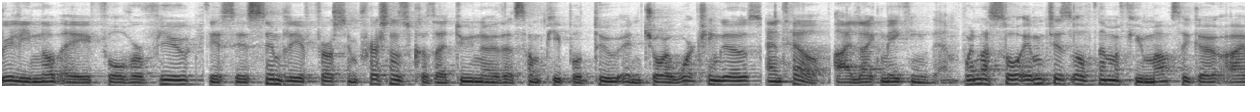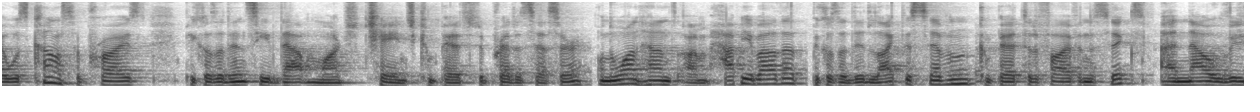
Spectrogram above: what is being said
really not a full review. This is simply a first impressions because I do know that some people do enjoy watching those. And hell, I like making them. When I saw images of them a few months ago, I was kind of surprised because I didn't see that much change compared to the predecessor. On the one hand, I'm happy about that because I did like the 7 compared to the 5 and the 6. And now it really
